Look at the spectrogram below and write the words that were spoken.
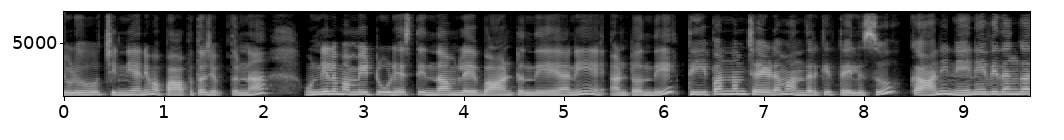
చూడు చిన్ని అని మా పాపతో చెప్తున్నా. ఉన్నీల మమ్మీ టూ డేస్ తిందాంలే బాగుంటుంది అని అంటుంది. తీపన్నం చేయడం అందరికీ తెలుసు. కానీ నేనే విధంగా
